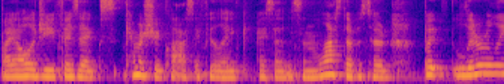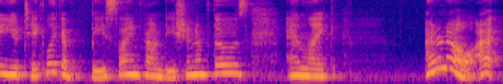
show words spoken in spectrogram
biology, physics, chemistry class. I feel like I said this in the last episode, but literally, you take like a baseline foundation of those, and like, I don't know, I.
